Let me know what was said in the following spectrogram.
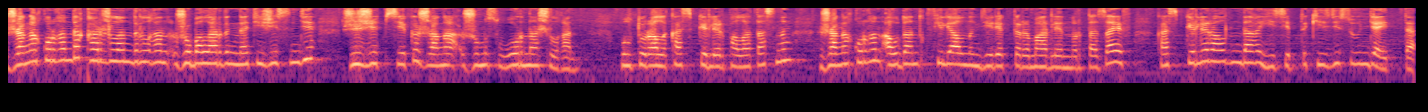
Жаңа қорғанда қаржыландырылған жобалардың нәтижесінде 172 жаңа жұмыс орны ашылған. Бұл туралы кәсіпкерлер палатасының Жаңа қорған аудандық филиалының директоры Марлен Нұртазаев кәсіпкерлер алдындағы есепті кездесуінде айтты.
